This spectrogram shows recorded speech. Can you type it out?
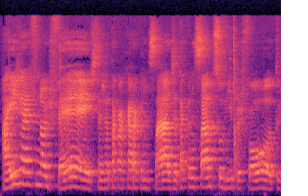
aí já é final de festa, já tá com a cara cansada, já tá cansado de sorrir para as fotos,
